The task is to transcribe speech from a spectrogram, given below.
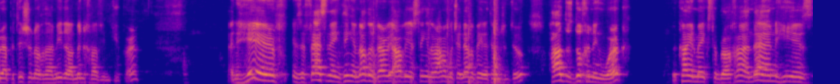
repetition of the Amidah Mincha of Yom Kippur. And here is a fascinating thing, another very obvious thing in the Rambam which I never paid attention to. How does duchening work? The Kohen makes the bracha, and then he is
